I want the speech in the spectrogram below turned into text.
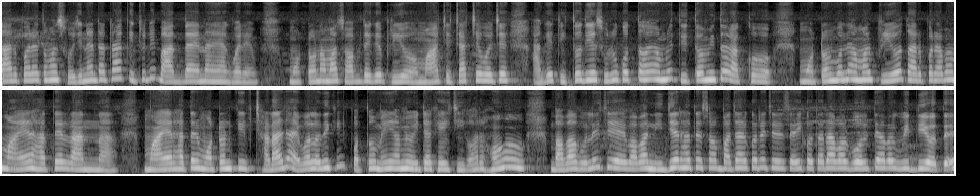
তারপরে তোমার সজনে ডাঁটা কিছুটি বাদ দেয় না একবারে। মটন আমার সব থেকে প্রিয়। মা চেঁচাচ্ছে, বলছে, আগে তিতো দিয়ে শুরু করতে হয়, আমি তিতমিত মিতো রাখো। মটন বলে, আমার প্রিয়, তারপরে আবার মায়ের হাতের রান্না। মায়ের হাতের মটন কি ছাড়া যায়? বলো দেখি। প্রথমেই আমি ওইটা খেয়েছি। আর হ্যাঁ বাবা বলেছে, বাবা নিজের হাতে সব বাজার করেছে, সেই কথাটা আবার বলতে হবে ভিডিওতে।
